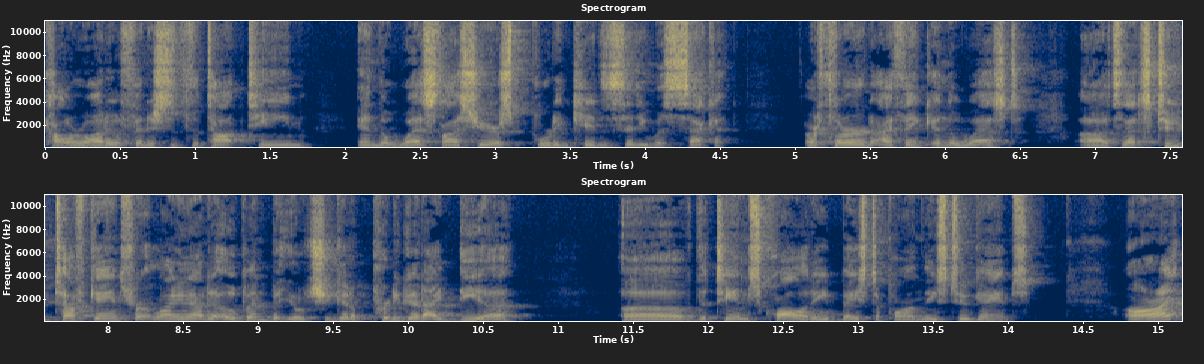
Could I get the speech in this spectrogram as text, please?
Colorado finishes the top team in the West last year. Sporting Kansas City was second or third, I think, in the West. Uh, so that's two tough games for Atlanta to open, but you should get a pretty good idea of the team's quality based upon these two games. All right.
